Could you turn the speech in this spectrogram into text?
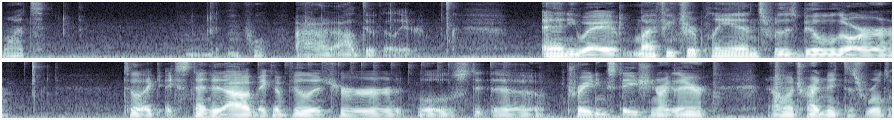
What? I, I'll deal with that later. Anyway, my future plans for this build are to like extend it out, make a villager little uh, trading station right there. And I'm gonna try and make this world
